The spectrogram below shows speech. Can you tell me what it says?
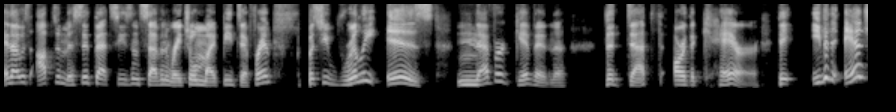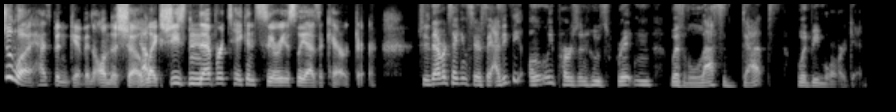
And I was optimistic that season seven, Rachel might be different, but she really is never given the depth or the care that even Angela has been given on the show. Yep. Like she's never taken seriously as a character. She's never taken seriously. I think the only person who's written with less depth would be Morgan.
